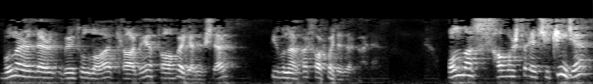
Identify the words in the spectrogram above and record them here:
bunlar eller Beytullah'a, Kabe'ye tavafa gelmişler. Biz bunlara karşı savaşma dediler böyle. Onlar savaşta el çekince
